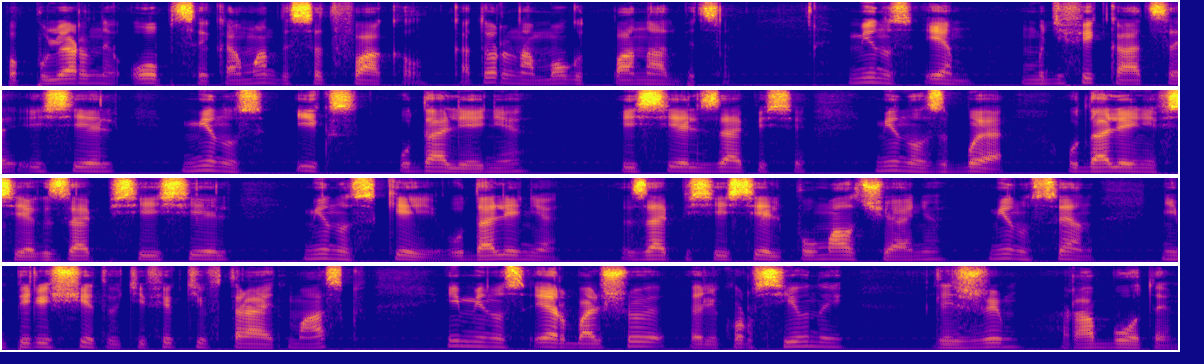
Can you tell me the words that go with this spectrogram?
популярные опции команды setFacle, которые нам могут понадобиться. Минус M – модификация ECL, минус X – удаление ECL записи, минус B – удаление всех записей ECL, минус K – удаление записи ECL по умолчанию, минус n не пересчитывать эффектив try mask и минус r большой рекурсивный режим работы.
